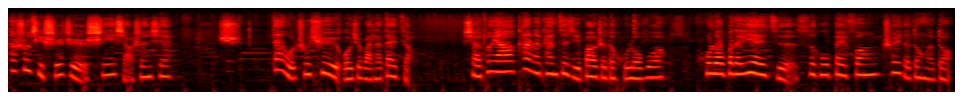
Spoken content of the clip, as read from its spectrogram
他竖起食指示意小声些：“嘘，带我出去，我就把它带走。”小兔妖看了看自己抱着的胡萝卜，胡萝卜的叶子似乎被风吹得动了动。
